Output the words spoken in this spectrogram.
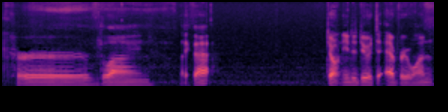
curved line like that. Don't need to do it to everyone.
